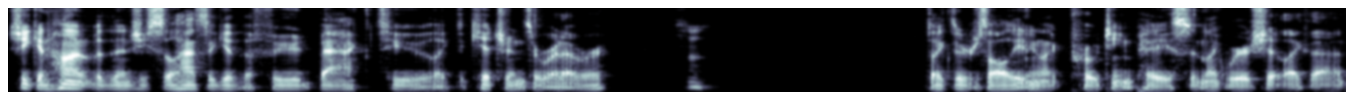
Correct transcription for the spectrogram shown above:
she can hunt, but then she still has to give the food back to like the kitchens or whatever. Hmm. It's like they're just all eating like protein paste and like weird shit like that.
